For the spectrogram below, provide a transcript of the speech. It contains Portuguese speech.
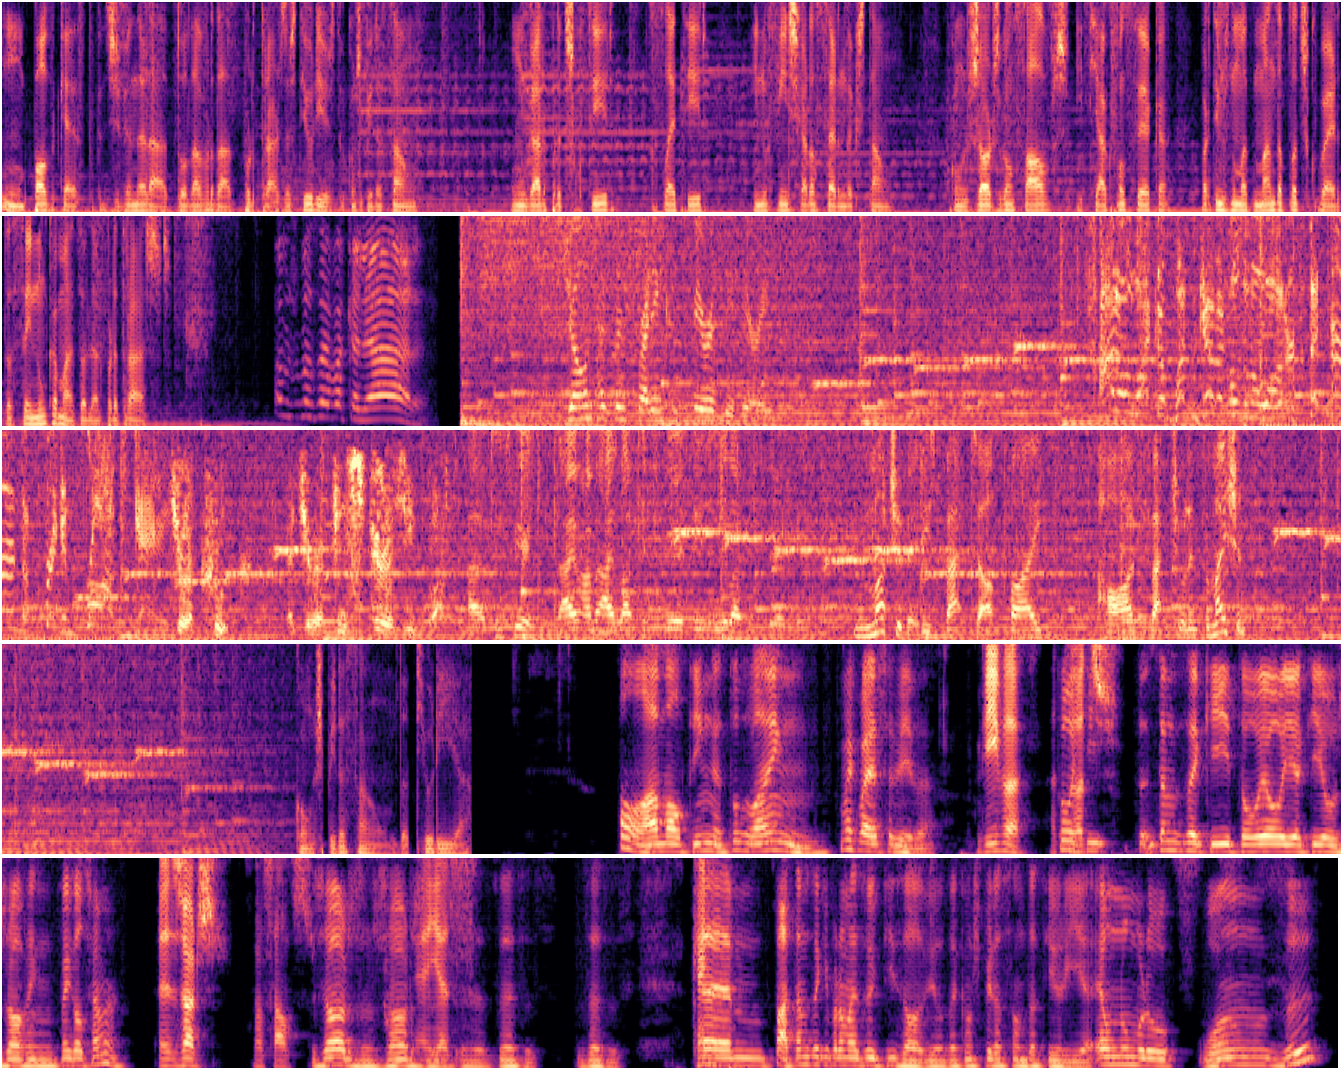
um podcast que desvendará toda a verdade por trás das teorias da conspiração. Um lugar para discutir, refletir e no fim chegar ao cerne da questão. Com Jorge Gonçalves e Tiago Fonseca, partimos numa demanda pela descoberta sem nunca mais olhar para trás. Vamos, mas é bacalhar! Jones has been spreading conspiracy theories. I don't like them putting chemicals in the water that turn the friggin' frogs gay. you're a kook, that you're a conspiracy buff. Uh, conspiracies. I, I, I love conspiracies, and you love conspiracies. much of it is backed up by hard factual information. Conspiração da teoria. Olá, maltinha, tudo bem? Como é que vai essa vida? Viva a Estou todos. aqui, estamos aqui, estou eu e aqui o jovem, como é que ele se chama? Uh, Jorge Gonçalves. Jorge, Jorge. É esse. Quem? Ahm, pá, estamos aqui para mais um episódio da Conspiração da Teoria. É o número 11.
